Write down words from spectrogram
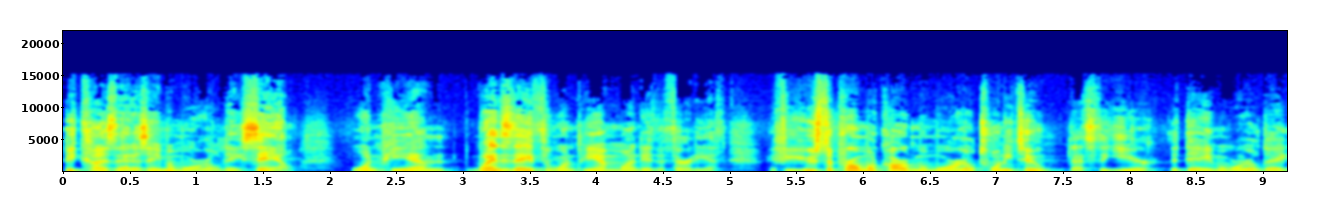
because that is a Memorial Day sale. 1 p.m. Wednesday through 1 p.m. Monday the 30th. If you use the promo code Memorial 22, that's the year, the day, Memorial Day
